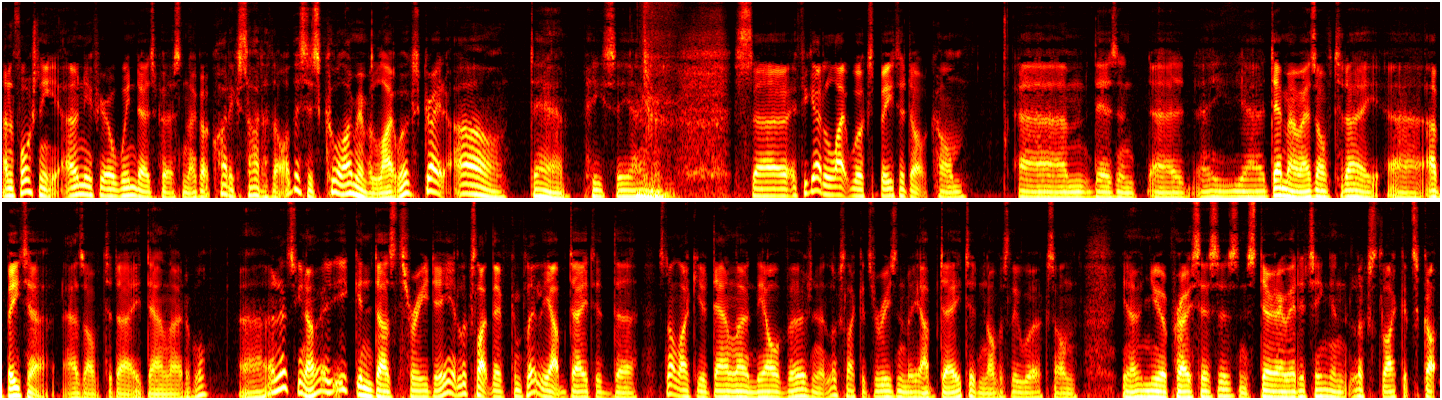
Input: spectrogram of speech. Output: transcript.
unfortunately, only if you're a Windows person. I got quite excited. I thought, oh, this is cool. I remember Lightworks. Great. Oh, damn, PC so if you go to lightworksbeta.com, um, there's an, uh, a uh, demo as of today, uh, a beta as of today, downloadable. Uh, and it's you know it, it can does 3D. It looks like they've completely updated the. It's not like you're downloading the old version. It looks like it's reasonably updated and obviously works on you know newer processors and stereo editing. And it looks like it's got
